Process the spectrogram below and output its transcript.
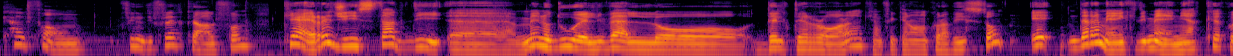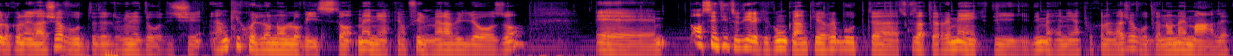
Calfon, film di Fred Calfon, che è regista di eh, Meno 2 livello del terrore, che è un film che non ho ancora visto, e del remake di Maniac, quello con Elijah Wood del 2012. Anche quello non l'ho visto. Maniac è un film meraviglioso e ho sentito dire che comunque anche il reboot, eh, scusate, il remake di, di Maniac con Elijah Wood non è male,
